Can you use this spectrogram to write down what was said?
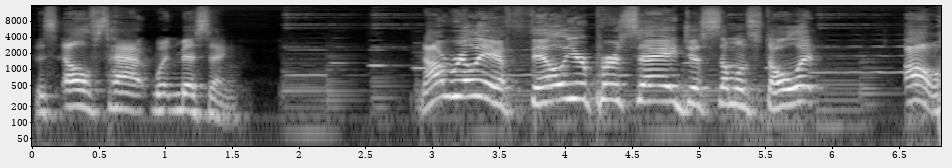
This elf's hat went missing. Not really a failure per se, just someone stole it. Oh,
